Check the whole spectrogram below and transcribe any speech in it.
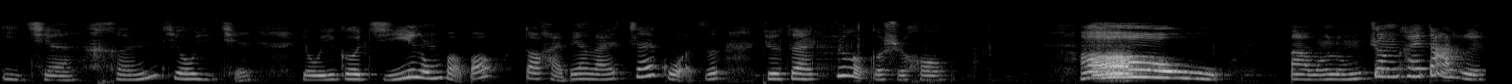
以前，很久以前，有一个棘龙宝宝到海边来摘果子，就在这个时候，嗷！霸王龙张开大嘴，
